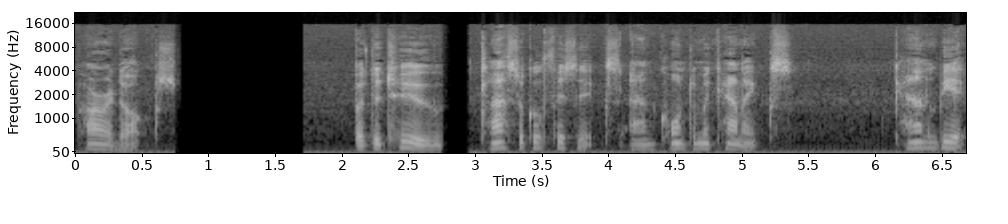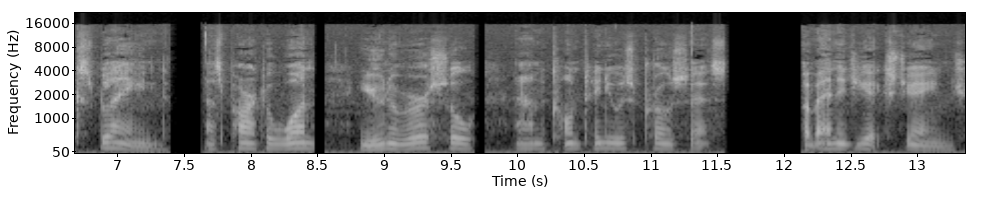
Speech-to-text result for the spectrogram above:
paradox. But the two, classical physics and quantum mechanics, can be explained as part of one universal and continuous process of energy exchange.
